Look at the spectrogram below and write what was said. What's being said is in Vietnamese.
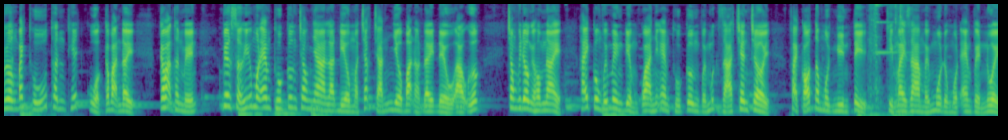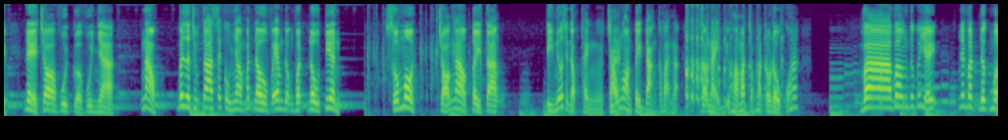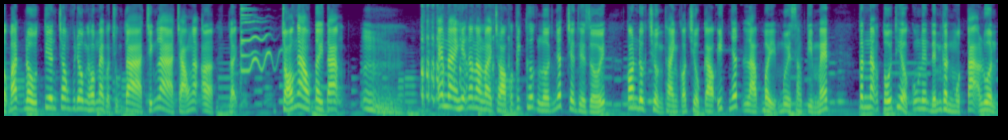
Rương Bách Thú thân thiết của các bạn đây. Các bạn thân mến, việc sở hữu một em thú cưng trong nhà là điều mà chắc chắn nhiều bạn ở đây đều ao ước. Trong video ngày hôm nay, hãy cùng với mình điểm qua những em thú cưng với mức giá trên trời. Phải có tầm 1.000 tỷ thì may ra mới mua được một em về nuôi để cho vui cửa vui nhà. Nào, bây giờ chúng ta sẽ cùng nhau bắt đầu với em động vật đầu tiên. Số 1, chó ngào Tây Tạng Tí nữa thì đọc thành cháo ngon Tây Tạng các bạn ạ. Dạo này bị hoa mắt chóng mặt đau đầu quá. Và vâng thưa quý vị Nhân vật được mở bát đầu tiên trong video ngày hôm nay của chúng ta Chính là cháo ngạo à, Đấy, chó ngào Tây Tạng. Uhm. Em này hiện đang là loài chó có kích thước lớn nhất trên thế giới Con được trưởng thành có chiều cao ít nhất là 70cm Cân nặng tối thiểu cũng lên đến gần một tạ luôn.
